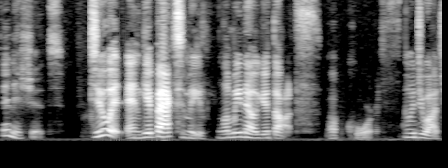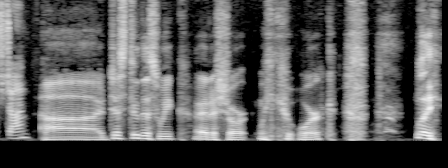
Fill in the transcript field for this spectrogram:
finish it. Do it and get back to me. Let me know your thoughts. Of course. What'd you watch, Jon? Uh, just do this week. I had a short week at work. like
